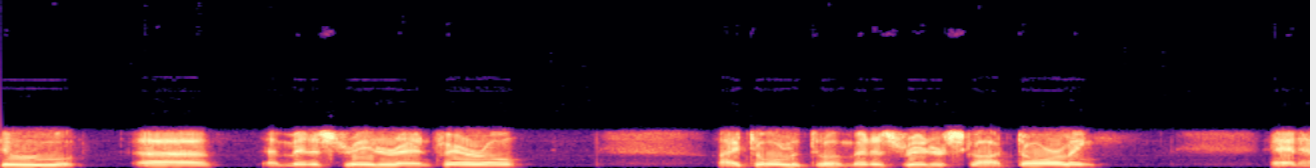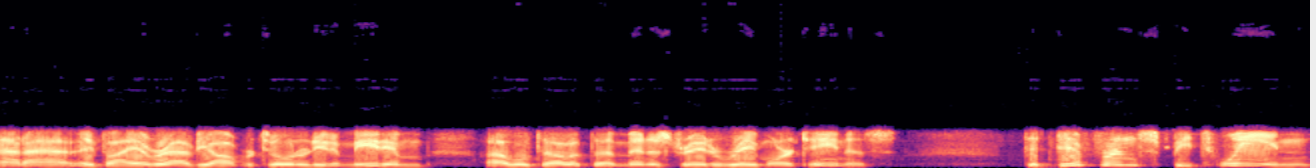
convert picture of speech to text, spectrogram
to uh, Administrator Anne Ferro I told it to Administrator Scott Darling, and had I if I ever have the opportunity to meet him, I will tell it to Administrator Ray Martinez. The difference between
